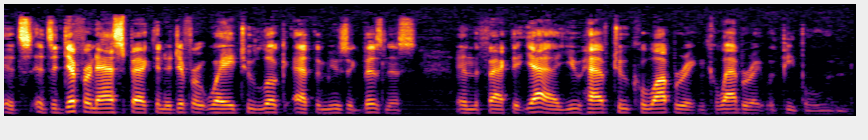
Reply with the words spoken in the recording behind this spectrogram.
it's it's a different aspect and a different way to look at the music business and the fact that yeah you have to cooperate and collaborate with people and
